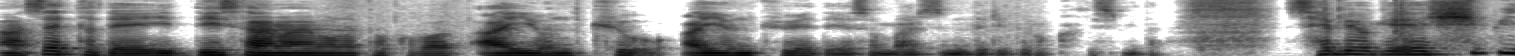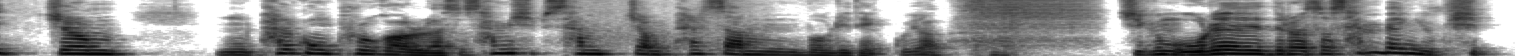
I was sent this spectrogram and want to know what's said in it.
uh, Saturday. This time I want to talk about IonQ, IonQ에 대해서 말씀드리도록 하겠습니다. 새벽에 12.80%가 올라서 33.83불이 됐고요. 지금 올해 들어서 360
